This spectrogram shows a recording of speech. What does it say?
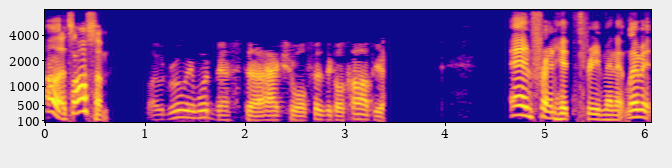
Oh, that's awesome. So I would really would miss the actual physical copy. And Fred hit the three minute limit.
